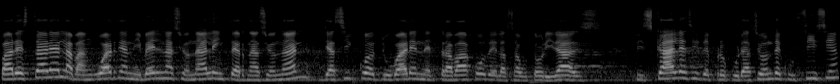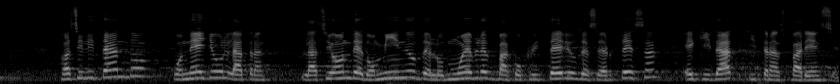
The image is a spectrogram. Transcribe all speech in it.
para estar en la vanguardia a nivel nacional e internacional y así coadyuvar en el trabajo de las autoridades fiscales y de procuración de justicia, facilitando con ello la translación de dominios de los muebles bajo criterios de certeza, equidad y transparencia.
